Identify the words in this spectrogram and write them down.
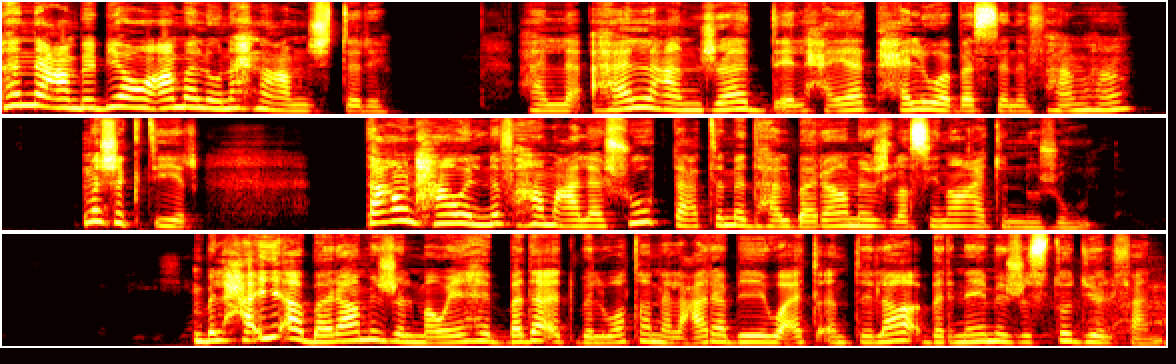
هن عم ببيعوا أمل ونحن عم نشتري. هلأ هل عن جد الحياة حلوة بس نفهمها؟ مش كتير. تعالوا نحاول نفهم على شو بتعتمد هالبرامج لصناعة النجوم. بالحقيقة برامج المواهب بدأت بالوطن العربي وقت انطلاق برنامج استوديو الفن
